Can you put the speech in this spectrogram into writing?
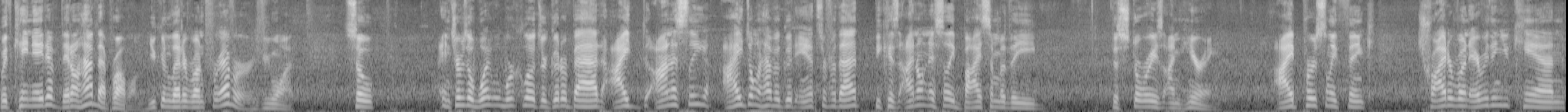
With Knative, they don't have that problem. You can let it run forever if you want. So in terms of what workloads are good or bad, I honestly, I don't have a good answer for that because I don't necessarily buy some of the, the stories I'm hearing. I personally think try to run everything you can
